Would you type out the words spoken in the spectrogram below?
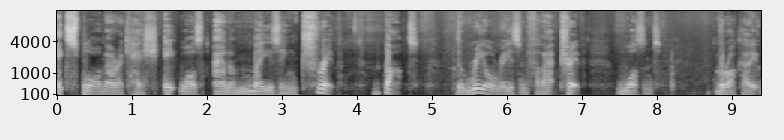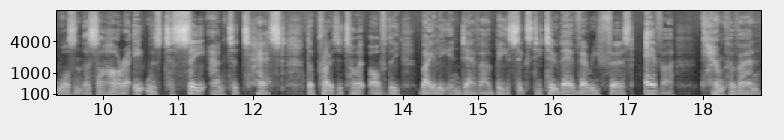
explore Marrakesh. It was an amazing trip, but the real reason for that trip wasn't Morocco, it wasn't the Sahara, it was to see and to test the prototype of the Bailey Endeavour B62, their very first ever camper van.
